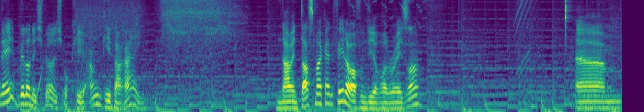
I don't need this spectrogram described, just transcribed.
Ne, will er nicht, will er nicht. Okay, Angeberei. Na, wenn das mal kein Fehler war von dir, Wallraiser. Ähm,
